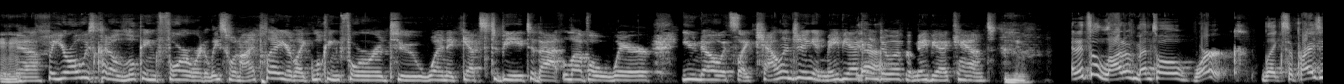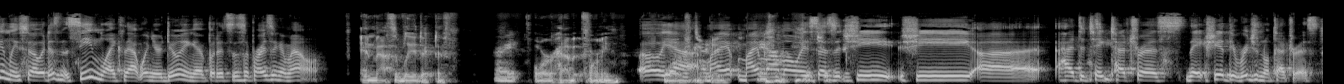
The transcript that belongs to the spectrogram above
Mm-hmm. Yeah, but you're always kind of looking forward. At least when I play, you're like looking forward to when it gets to be to that level where you know it's like challenging and maybe I yeah. can do it, but maybe I can't. Mm-hmm. And it's a lot of mental work. Like surprisingly so. It doesn't seem like that when you're doing it, but it's a surprising amount. And massively addictive right. Or have it for me. Oh yeah. my my mom always says that she she uh, had to take tetris. They she had the original tetris.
